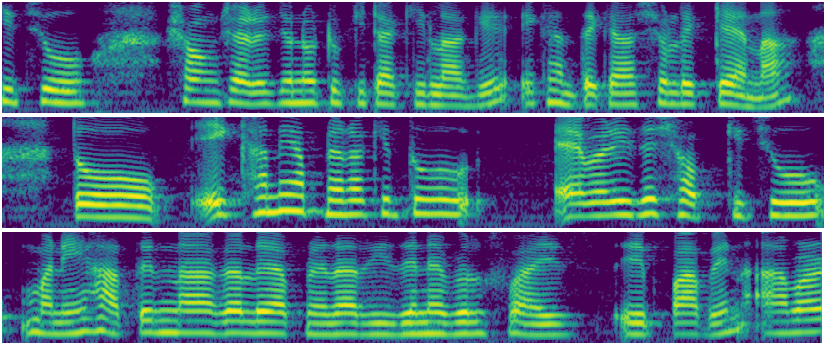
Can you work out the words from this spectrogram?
কিছু সংসারের জন্য টুকিটাকি লাগে, এখান থেকে আসলে কেনা। তো এখানে আপনারা কিন্তু অ্যাভারেজে সব কিছু মানে হাতের নাগালে আপনারা রিজনেবল প্রাইস এ পাবেন। আবার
